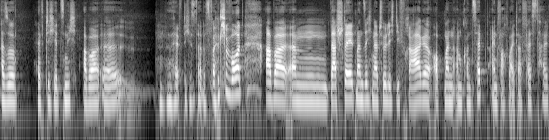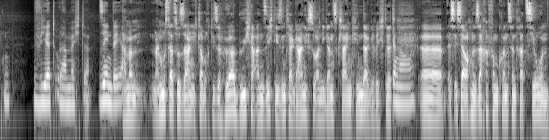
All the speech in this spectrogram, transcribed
Also heftig jetzt nicht, aber äh, heftig ist da das falsche Wort. Aber ähm, da stellt man sich natürlich die Frage, ob man am Konzept einfach weiter festhalten wird oder möchte. Sehen wir ja. ja man, man, muss dazu sagen, ich glaube auch diese Hörbücher an sich, die sind ja gar nicht so an die ganz kleinen Kinder gerichtet. Genau. Äh, es ist ja auch eine Sache von Konzentration.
